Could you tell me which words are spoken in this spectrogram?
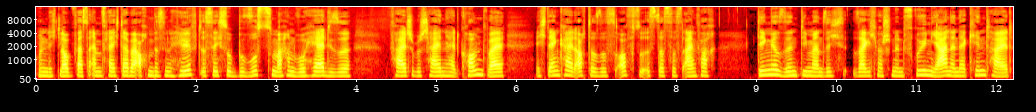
Und ich glaube, was einem vielleicht dabei auch ein bisschen hilft, ist sich so bewusst zu machen, woher diese falsche Bescheidenheit kommt, weil ich denke halt auch, dass es oft so ist, dass das einfach Dinge sind, die man sich, sage ich mal, schon in frühen Jahren in der Kindheit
